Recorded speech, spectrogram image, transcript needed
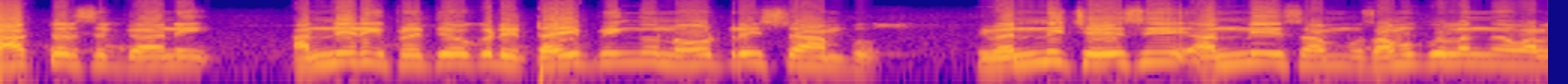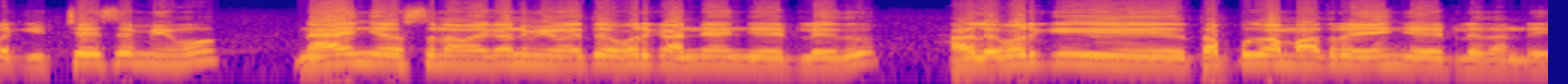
డాక్టర్స్కి కానీ అన్నిటికీ ప్రతి ఒక్కటి టైపింగ్ నోటరీ స్టాంపు ఇవన్నీ చేసి అన్ని సమ సమకూలంగా వాళ్ళకి ఇచ్చేసే మేము న్యాయం చేస్తున్నామే కానీ మేమైతే ఎవరికి అన్యాయం చేయట్లేదు. అసలు ఎవరికి తప్పుగా మాత్రం ఏం చేయట్లేదండి.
